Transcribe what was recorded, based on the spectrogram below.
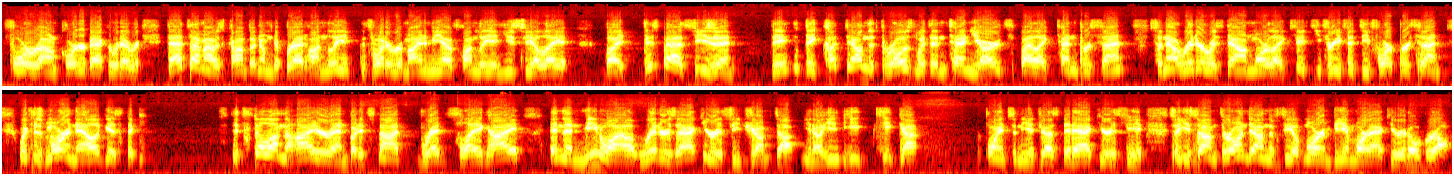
four round quarterback or whatever. That time I was comping him to Brett Hundley. It's what it reminded me of, Hundley at UCLA. But this past season, they, they cut down the throws within 10 yards by like 10%. So now Ridder was down more like 53, 54%, which is more analogous to it's still on the higher end, but it's not red flag high. And then meanwhile, Ridder's accuracy jumped up. You know, he he, he got points in the adjusted accuracy. So you saw him throwing down the field more and being more accurate overall.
